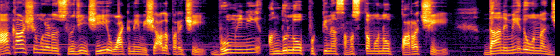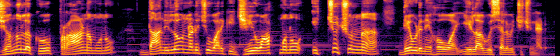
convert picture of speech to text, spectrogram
ఆకాశములను సృజించి వాటిని విశాలపరిచి భూమిని అందులో పుట్టిన సమస్తమును పరచి దాని మీద ఉన్న జనులకు ప్రాణమును దానిలో నడుచు వారికి జీవాత్మను ఇచ్చుచున్న దేవుడిని హోవా ఈలాగు సెలవిచ్చుచున్నాడు.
